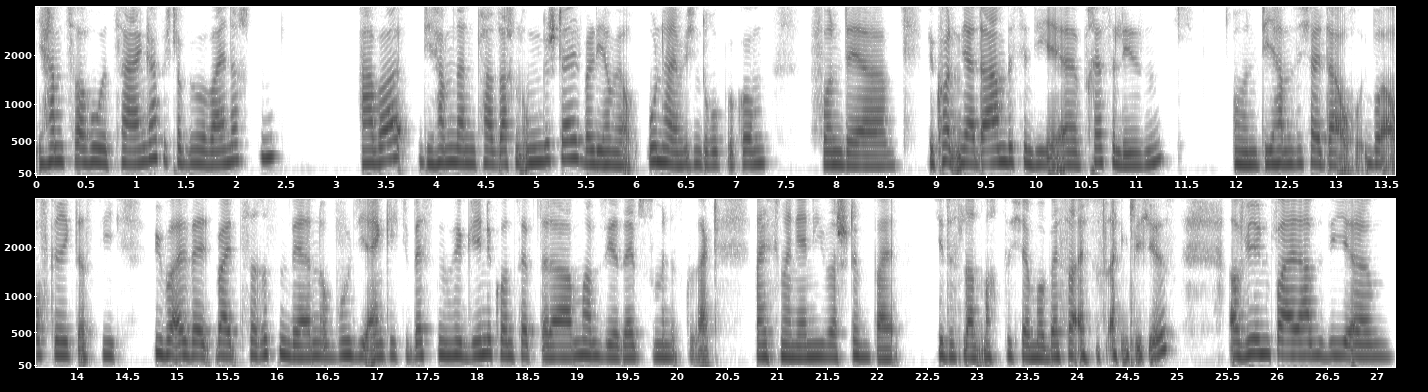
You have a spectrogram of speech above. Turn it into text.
Die haben zwar hohe Zahlen gehabt, ich glaube über Weihnachten, aber die haben dann ein paar Sachen umgestellt, weil die haben ja auch unheimlichen Druck bekommen von der, wir konnten ja da ein bisschen die äh, Presse lesen. Und die haben sich halt da auch über aufgeregt, dass die überall weltweit zerrissen werden, obwohl die eigentlich die besten Hygienekonzepte da haben, haben sie ja selbst zumindest gesagt. Weiß man ja nie, was stimmt, weil jedes Land macht sich ja immer besser, als es eigentlich ist. Auf jeden Fall haben sie ähm,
